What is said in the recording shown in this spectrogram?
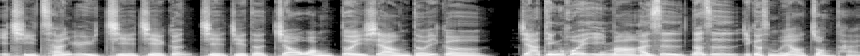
一起参与姐姐跟姐姐的交往对象的一个家庭会议吗？还是那是一个什么样的状态？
